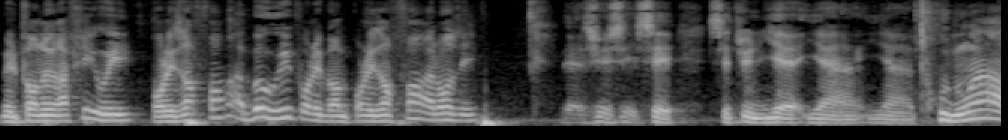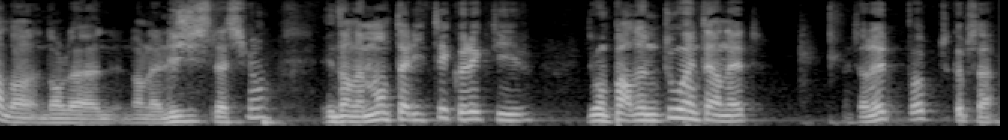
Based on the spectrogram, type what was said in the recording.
Mais le pornographie, oui. Pour les enfants, ah bah oui, pour les, pour les enfants, allons-y. Ben, il y y y a un trou noir dans, dans la, dans la législation et dans la mentalité collective. On pardonne tout Internet. Internet, hop, c'est comme ça.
